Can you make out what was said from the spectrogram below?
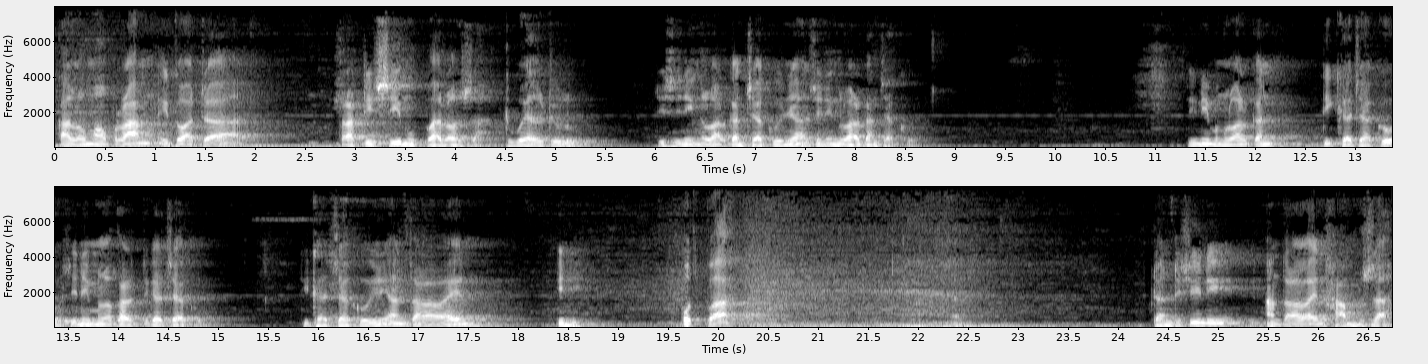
kalau mau perang itu ada tradisi mubaroza, duel dulu. Di sini mengeluarkan jagonya, sini mengeluarkan jago. Sini mengeluarkan tiga jago, sini mengeluarkan tiga jago. Tiga jago ini antara lain ini. Utbah Dan di sini antara lain Hamzah.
